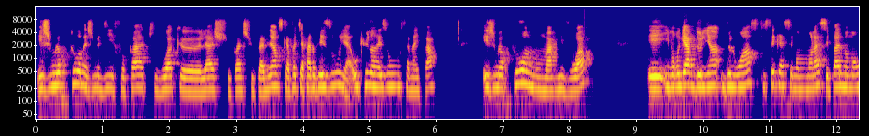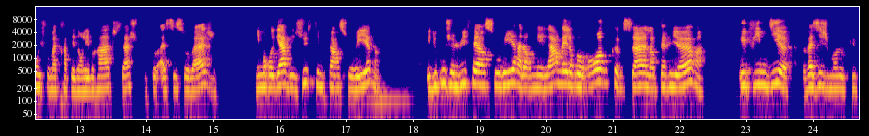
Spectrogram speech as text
et je me retourne et je me dis, il faut pas qu'ils voient que là, je suis pas, je suis pas bien, parce qu'en fait, il n'y a pas de raison, il n'y a aucune raison que ça n'aille pas. Et je me retourne, mon mari voit et il me regarde de, lien, de loin, ce qui sait qu'à ces moments-là, c'est pas le moment où il faut m'attraper dans les bras, tout ça. Je suis plutôt assez sauvage. Il me regarde et juste, il me fait un sourire. Et du coup, je lui fais un sourire. Alors, mes larmes, elles rentrent comme ça à l'intérieur. Et puis, il me dit, euh, vas-y, je m'en occupe.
